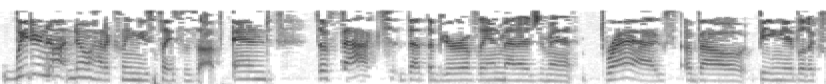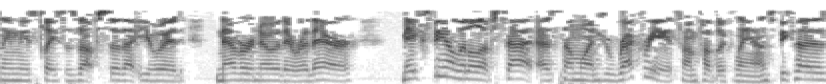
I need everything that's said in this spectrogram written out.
We do not know how to clean these places up. And the fact that the Bureau of Land Management brags about being able to clean these places up so that you would never know they were there makes me a little upset as someone who recreates on public lands because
